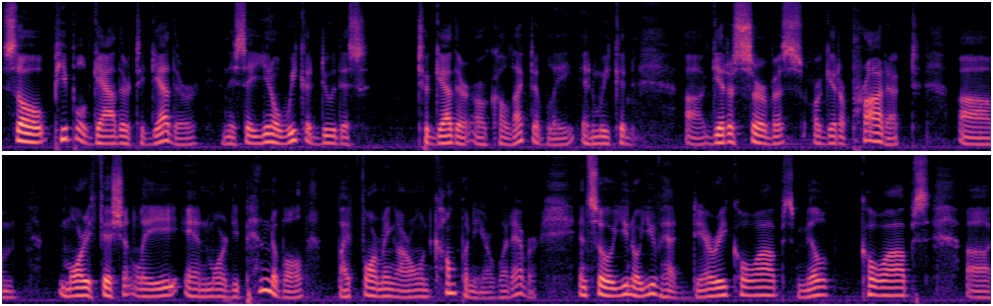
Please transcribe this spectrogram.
So people gather together and they say, you know, we could do this together or collectively and we could uh, get a service or get a product um, more efficiently and more dependable by forming our own company or whatever. And so, you know, you've had dairy co ops, milk co ops. Uh,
